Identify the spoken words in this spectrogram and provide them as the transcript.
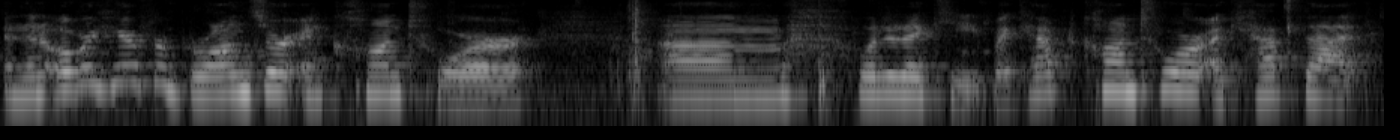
And then over here for bronzer and contour, um, what did I keep? I kept contour. I kept that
